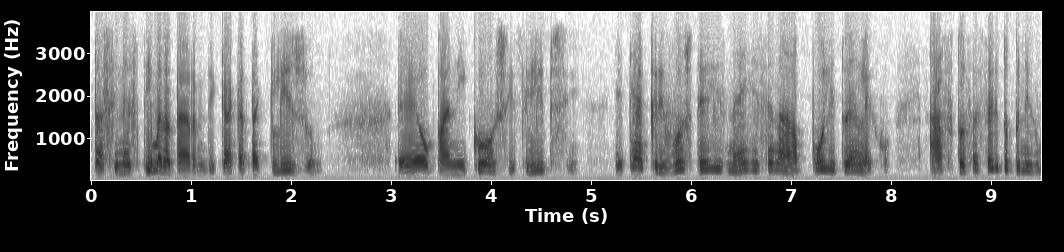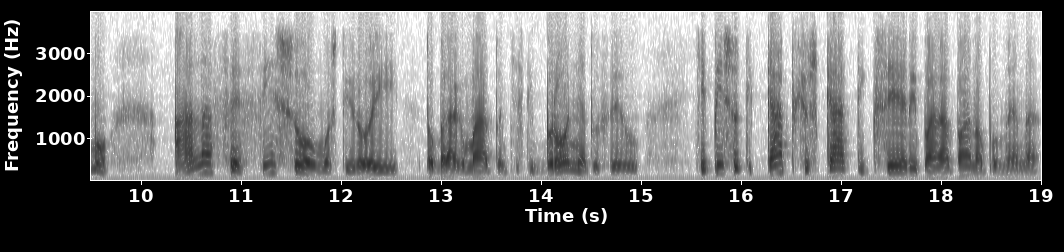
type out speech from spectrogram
τα συναισθήματα τα αρνητικά κατακλείζουν, ε, ο πανικός, η θλίψη, γιατί ακριβώς θέλεις να έχεις ένα απόλυτο έλεγχο. Αυτό θα φέρει τον πνιγμό. Αν αφαιθείς όμως τη ροή των πραγμάτων και στην πρόνοια του Θεού και πεις ότι κάποιος κάτι ξέρει παραπάνω από μένα,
